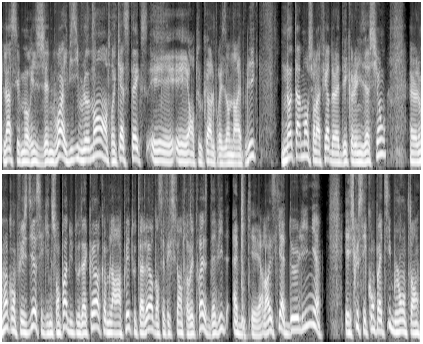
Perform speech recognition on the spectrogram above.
Là, c'est Maurice Genevoix et visiblement entre Castex et, et en tout cas le président de la République, notamment sur l'affaire de la décolonisation, euh, le moins qu'on puisse dire, c'est qu'ils ne sont pas du tout d'accord, comme l'a rappelé tout à l'heure dans cette excellente revue de presse David Abiker. Alors, est-ce qu'il y a deux lignes est-ce que c'est compatible longtemps?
